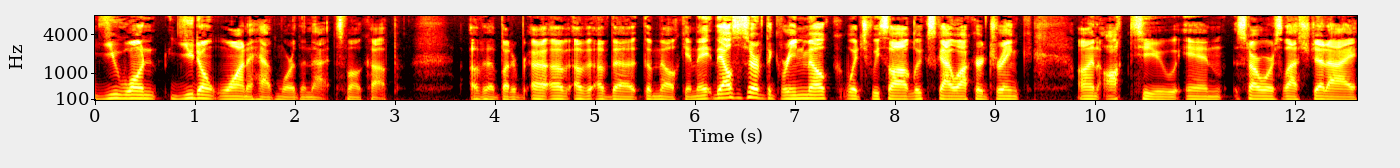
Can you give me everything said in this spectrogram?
you want you don't want to have more than that small cup of the butter uh, of, of of the the milk. And they they also serve the green milk, which we saw Luke Skywalker drink on Ahch-To in Star Wars Last Jedi.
